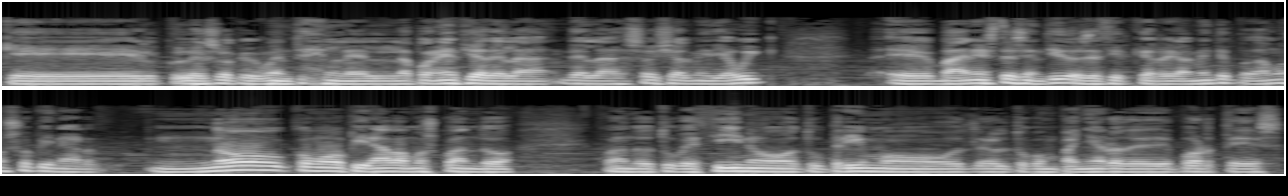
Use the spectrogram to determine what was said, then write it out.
que es lo que comenté en la, en la ponencia de la, de la Social Media Week, eh, va en este sentido, es decir, que realmente podamos opinar, no como opinábamos cuando, cuando tu vecino o tu primo o tu compañero de deportes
